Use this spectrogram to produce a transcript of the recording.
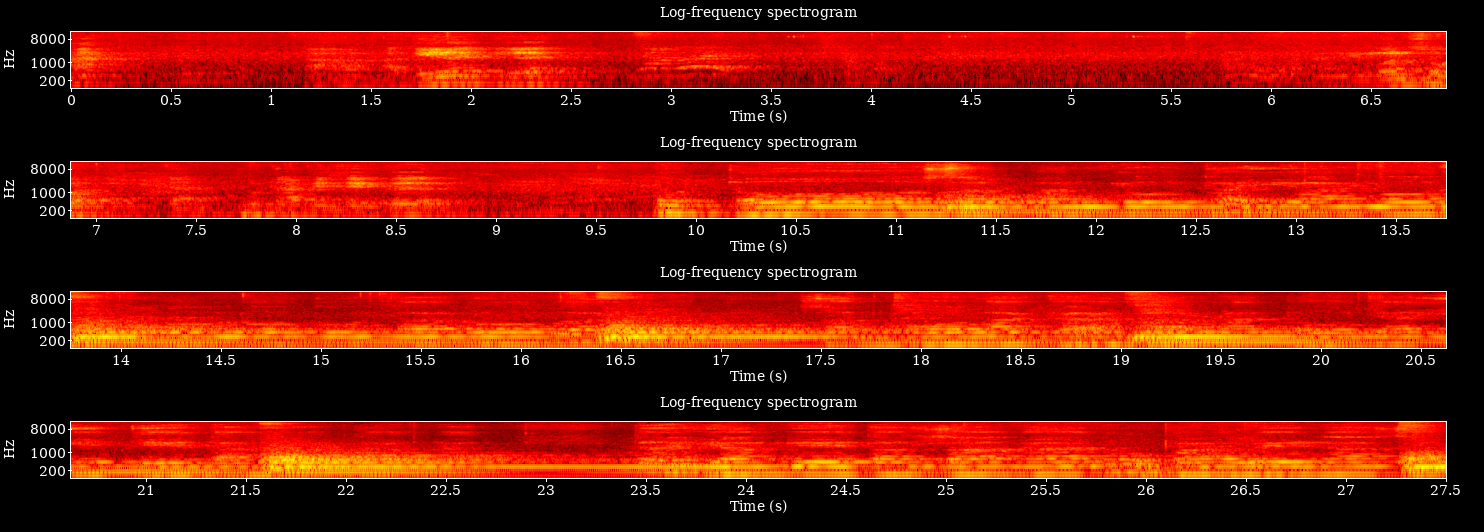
ฮะอ่าอ่าตีเลยตีเลยอันนี้มนต์สวดจะพุทธพิเศษคือพุทโธสัพพัญญูทยานโม ตัสสะอานุภาเวนะสัพ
